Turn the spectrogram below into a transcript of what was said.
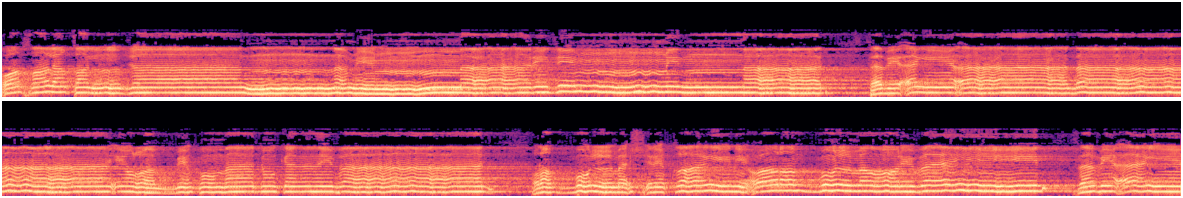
وخلق الجان من مارج من نار فبأي آلاء ربكما تكذبان؟ رب المشرقين ورب المغربين فبأي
